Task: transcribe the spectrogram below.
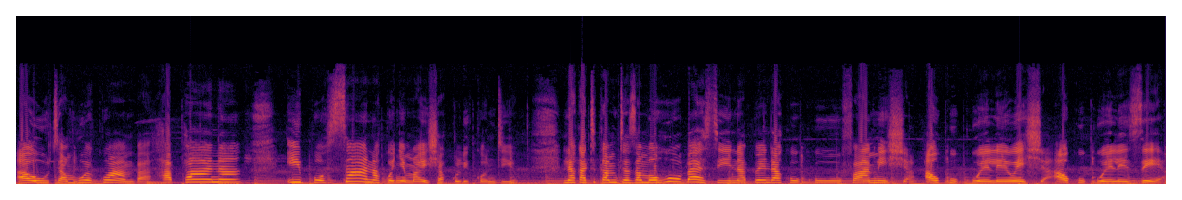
au utambue kwamba hapana ipo sana kwenye maisha kuliko ndio. Na katika mtazamo huo basi, napenda kukufahamisha au kukuelewesha au kukuelezea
